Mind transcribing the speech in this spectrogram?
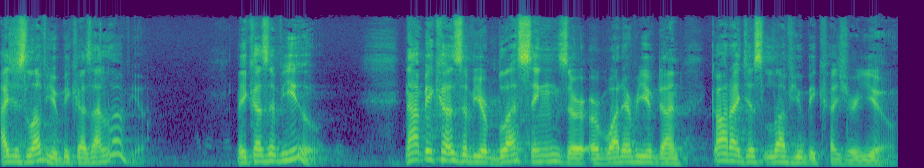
I just love you because I love you, because of you. Not because of your blessings or, or whatever you've done. God, I just love you because you're you.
